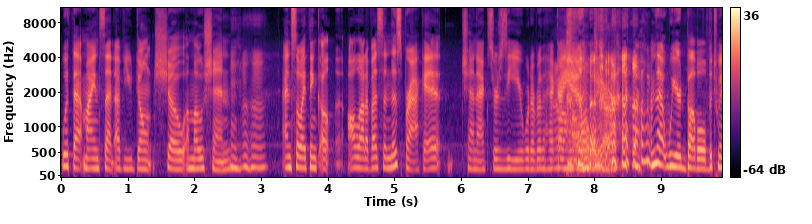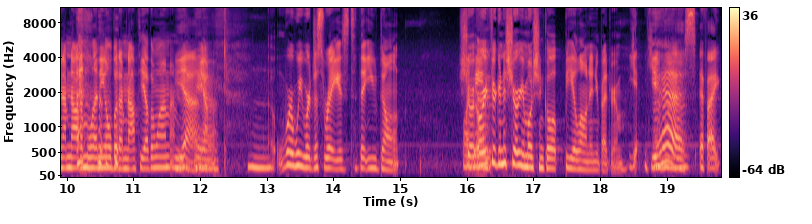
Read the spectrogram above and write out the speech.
with that mindset of you don't show emotion. Mm-hmm. Mm-hmm. And so I think a, a lot of us in this bracket, Gen X or Z or whatever the heck I oh, am, I'm that weird bubble between I'm not a millennial, but I'm not the other one. I'm, Yeah. Mm-hmm. Where we were just raised that you don't. Show, Well, I or if you're going to show your emotion, go up, be alone in your bedroom. Yeah, yes. If I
